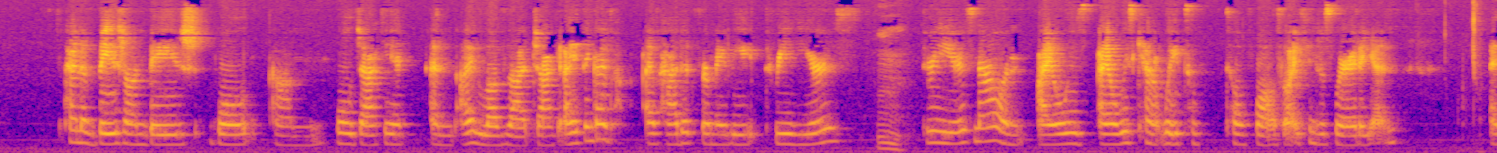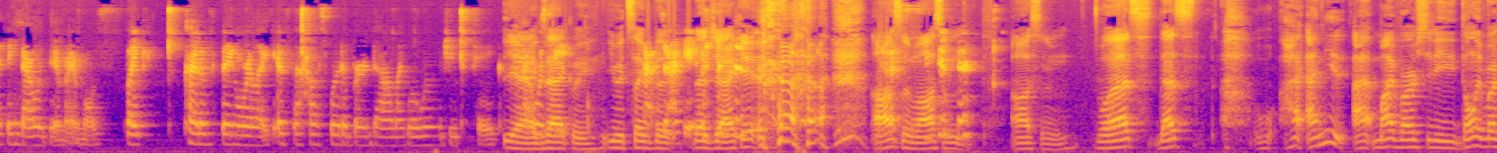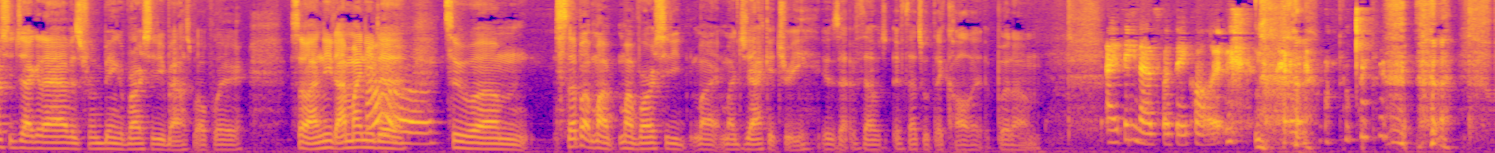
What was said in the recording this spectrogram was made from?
kind of beige on beige wool um, wool jacket and I love that jacket. I think I've I've had it for maybe three years. Mm. Three years now and I always I always can't wait till till fall so I can just wear it again. I think that would be my most like kind of thing where like if the house were to burn down, like what would you take? Yeah, exactly. You would save that the jacket. that jacket. awesome, awesome, awesome. Well, that's that's. I, I need I, my varsity. The only varsity jacket I have is from being a varsity basketball player. So I need I might need oh. to to um, step up my, my varsity my, my jacketry is that if that if that's what they call it. But um, I think that's what they call it.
